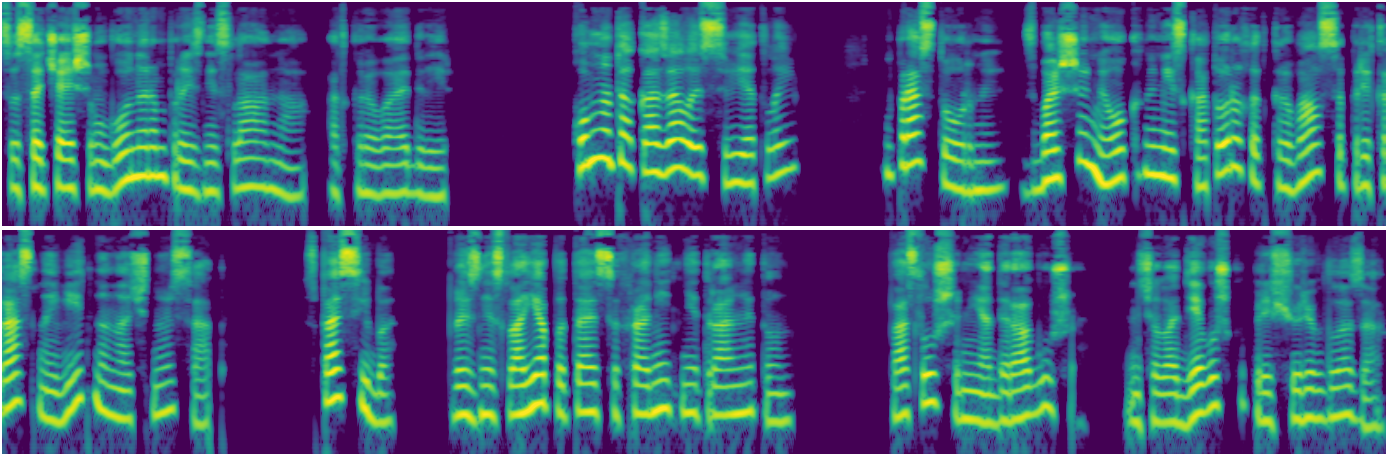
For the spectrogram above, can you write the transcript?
С высочайшим гонором произнесла она, открывая дверь. Комната оказалась светлой и просторной, с большими окнами, из которых открывался прекрасный вид на ночной сад. «Спасибо», — произнесла я, пытаясь сохранить нейтральный тон. «Послушай меня, дорогуша», — начала девушка, прищурив глаза.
